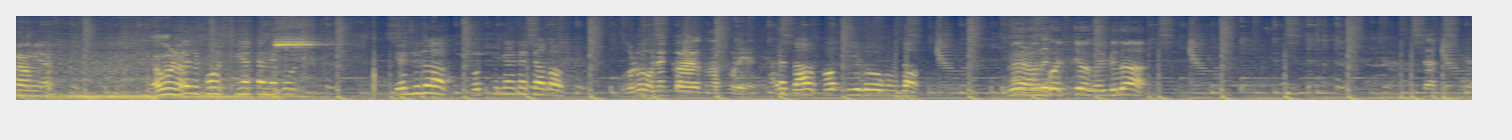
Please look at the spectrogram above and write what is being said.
না আমি আর। যাব না। ঠিক আছে, বস চেয়ারটা নে বস। কেন্দ্র দাও সত্যি গাড়িটা চালাও ওরও অনেক কার ধার পড়ে গেছে। আরে দাও সব দিয়ে দেবো ওখানে দাও। তুমি এরকম করছ গেলটুদা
